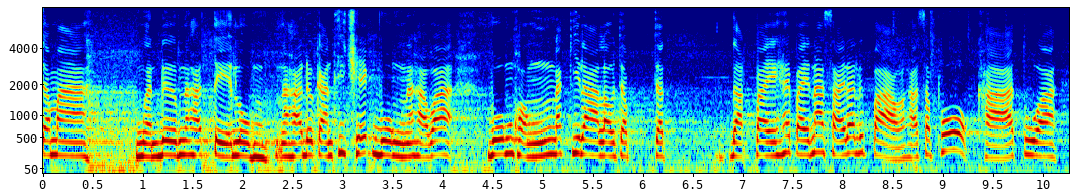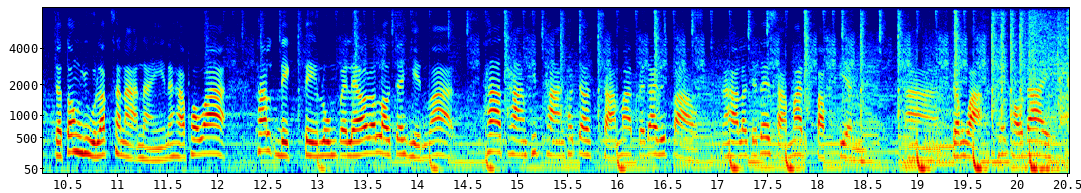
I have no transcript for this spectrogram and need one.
จะมาเหมือนเดิมนะคะเตะลมนะคะโดยการที่เช็ควงนะคะว่าวงของนักกีฬาเราจะจะดัดไปให้ไปหน้าซ้ายได้หรือเปล่านะคะสะโพกขาตัวจะต้องอยู่ลักษณะไหนนะคะ เพราะว่าถ้าเด็กเตะลมไปแล้วแล้วเราจะเห็นว่าท่าทางทิศทางเขาจะสามารถไปได้หรือเปล่านะคะเราจะได้สามารถปรับเปลี่ยน จังหวะให้เขาได้ค่ะ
